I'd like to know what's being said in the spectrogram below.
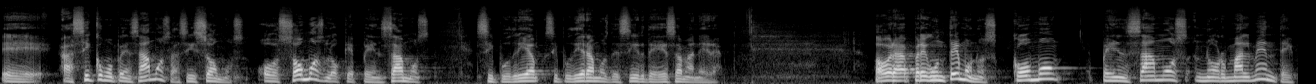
eh, así como pensamos, así somos, o somos lo que pensamos, si, si pudiéramos decir de esa manera. Ahora, preguntémonos, ¿cómo pensamos normalmente?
